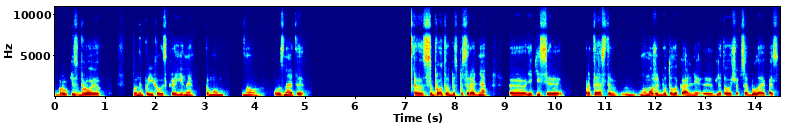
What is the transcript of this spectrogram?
в руки зброю, вони поїхали з країни. Тому, ну ви знаєте, е, супротив безпосередньо е, якісь. е, протести ну можуть бути локальні Е, для того, щоб це була якась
